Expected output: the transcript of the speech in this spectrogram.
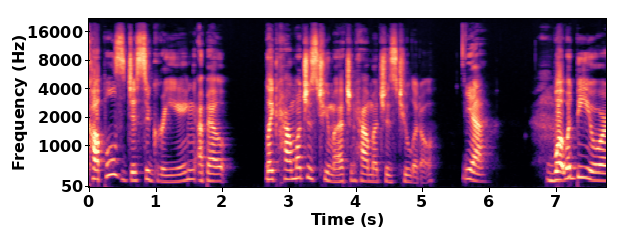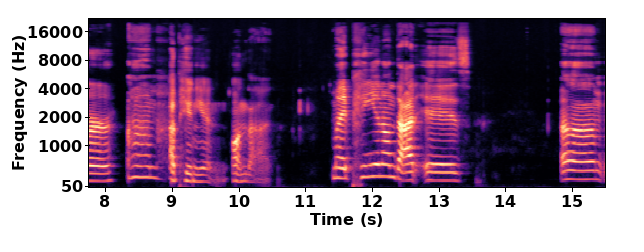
couples disagreeing about like how much is too much and how much is too little. yeah. What would be your Um, opinion on that? my opinion on that is, um,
